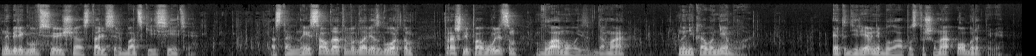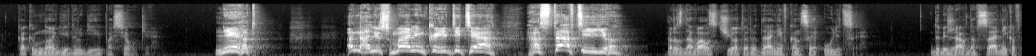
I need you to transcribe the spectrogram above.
на берегу все еще остались рыбацкие сети – Остальные солдаты во главе с Гортом прошли по улицам, вламываясь в дома, но никого не было. Эта деревня была опустошена оборотнями, как и многие другие поселки. «Нет! Она лишь маленькое дитя! Оставьте ее!» Раздавалось чье-то рыдание в конце улицы. Добежав до всадников,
